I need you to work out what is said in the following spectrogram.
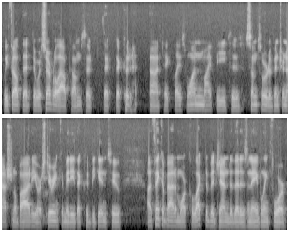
we felt that there were several outcomes that, that, that could uh, take place. One might be to some sort of international body or steering committee that could begin to uh, think about a more collective agenda that is enabling for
